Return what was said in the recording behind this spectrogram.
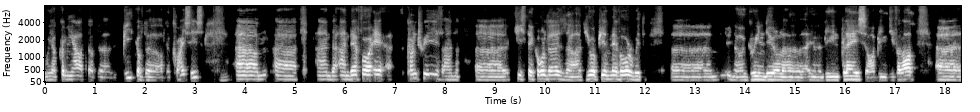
we are coming out of the peak of the of the crisis, um, uh, and and therefore uh, countries and uh, key stakeholders at European level with uh, you know Green Deal uh, being in place or being developed, uh,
